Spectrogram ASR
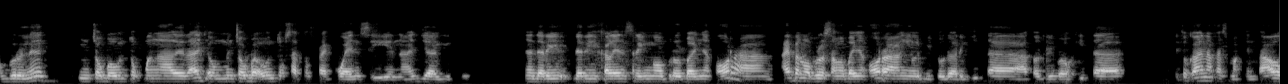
ngobrolnya mencoba untuk mengalir aja mencoba untuk satu frekuensi aja gitu nah dari dari kalian sering ngobrol banyak orang apa ngobrol sama banyak orang yang lebih tua dari kita atau di bawah kita itu kalian akan semakin tahu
